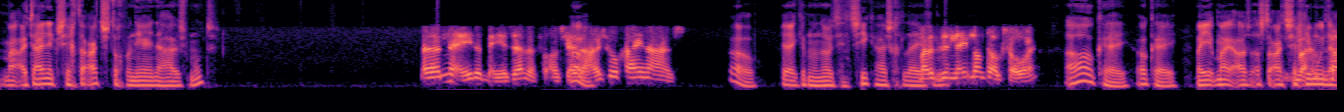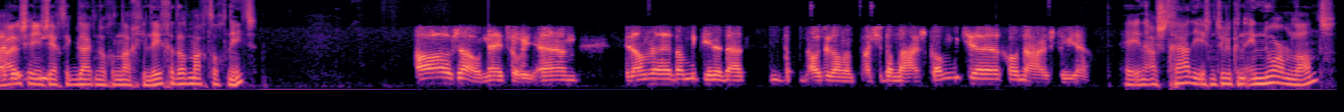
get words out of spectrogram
maar uiteindelijk zegt de arts toch wanneer je naar huis moet? Eh, nee, dat ben je zelf. Als jij Oh. naar huis wil, ga je naar huis. Oh, ja, ik heb nog nooit in het ziekenhuis gelegen. Maar dat is in Nederland ook zo, hoor. Oh, oké, oké. Maar, je- maar als, als de arts zegt, Maar- je moet naar huis... en je zegt, ik blijf nog een nachtje liggen, dat mag toch niet? Oh, zo. Nee, sorry. Ehm, dan, eh, dan moet je inderdaad, als je, dan, als je dan naar huis kan, moet je gewoon naar huis toe, ja. Hey, in Australië is natuurlijk een enorm land.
